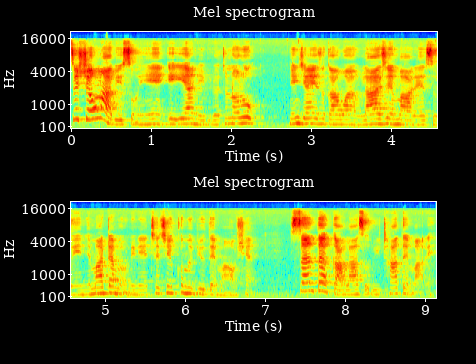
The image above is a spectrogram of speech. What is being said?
စစ်ရှုံးလာပြီဆိုရင်အေးအေးကနေပြီးတော့ကျွန်တော်တို့ငင်းချမ်းရေးစကားဝိုင်းကိုလာခြင်းပါတယ်ဆိုရင်မြန်မာတက်မလို့အနေနဲ့ချက်ချင်းခွင့်မပြုသင့်ပါအောင်ရှင့်စမ်းသက်ကာလဆိုပြီးထားသင့်ပါတယ်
